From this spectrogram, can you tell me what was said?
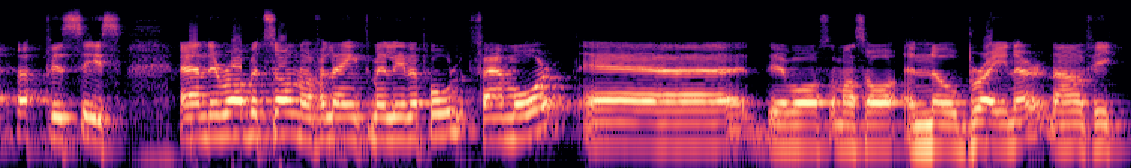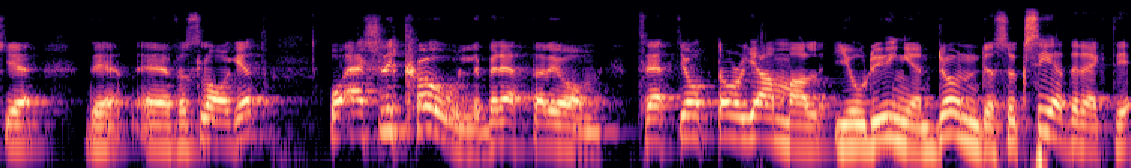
Precis. Andy Robertson har förlängt med Liverpool fem år. Eh, det var som han sa en no-brainer när han fick eh, det förslaget. Och Ashley Cole berättade jag om. 38 år gammal, gjorde ju ingen dundersuccé direkt i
